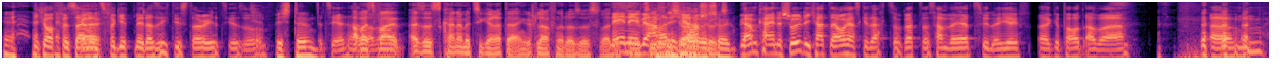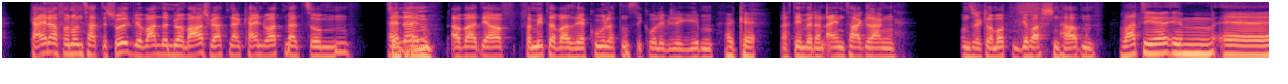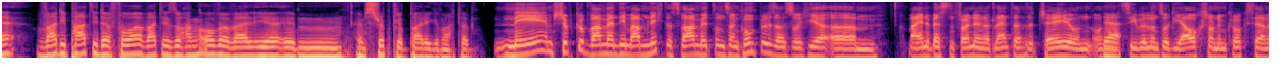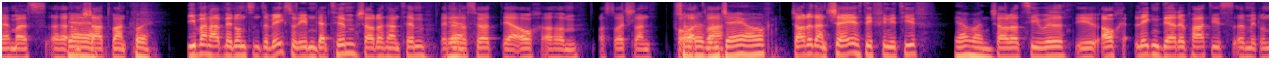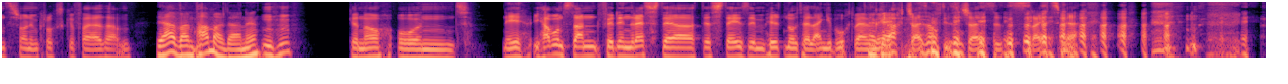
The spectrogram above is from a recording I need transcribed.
Ähm, ich hoffe, Silence vergibt mir, dass ich die Story jetzt hier so Bestimmt. erzählt habe. aber es war, also ist keiner mit Zigarette eingeschlafen oder so. Es war Nee, nee, wir haben nicht eure eure Schuld. Schuld. Wir haben keine Schuld. Ich hatte auch erst gedacht, so Gott, was haben wir jetzt wieder hier äh, gebaut? Aber ähm, keiner von uns hatte Schuld. Wir waren dann nur am Arsch. Wir hatten halt keinen Ort mehr zum Zum Pennen. Aber der Vermieter war sehr cool, hat uns die Kohle wieder gegeben, Okay. nachdem wir dann einen Tag lang unsere Klamotten gewaschen haben. Wart ihr im, äh, war die Party davor, wart ihr so hangover, weil ihr im, im Stripclub Party gemacht habt? Nee, im Stripclub waren wir an dem Abend nicht. Das war mit unseren Kumpels, also hier ähm, meine besten Freunde in Atlanta, also Jay und, und Ja. Sibyl und so, die auch schon im Crux ja mehrmals äh, Ja, am. Start waren. Voll. Die waren halt mit uns unterwegs und eben der Tim, Shoutout an Tim, wenn er das hört, der auch ähm, aus Deutschland vor Shoutout Ort war. an Jay auch. Shoutout an Jay, definitiv. Ja, Mann. Shoutout Sibyl, die auch legendäre Partys äh, mit uns schon im Crux gefeiert haben. Ja, war ein paar Mal da, ne? Mhm. Genau. Und nee, ich habe uns dann für den Rest der, des Stays im Hilton Hotel eingebucht, weil ich mir Okay. gedacht, scheiß auf diesen Scheiß, jetzt reicht's mir.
